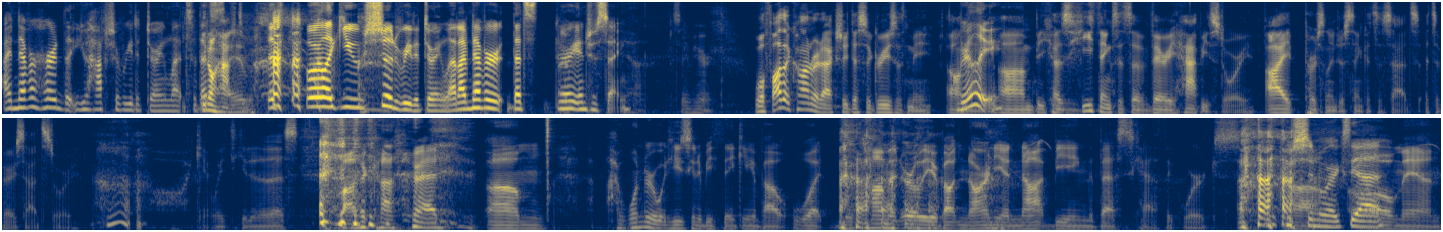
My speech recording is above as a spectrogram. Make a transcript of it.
I'd never heard that you have to read it during Lent. So You that's, don't have to. that's or like you should read it during Lent. I've never. That's very interesting. Yeah, same here. Well, Father Conrad actually disagrees with me. On that, Really? um, because he thinks it's a very happy story. I personally just think it's a sad. It's a very sad story. Huh. I can't wait to get into this. Father Conrad. Um, I wonder what he's going to be thinking about what your comment earlier about Narnia not being the best Catholic works. Christian Uh, works, yeah. Oh man.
